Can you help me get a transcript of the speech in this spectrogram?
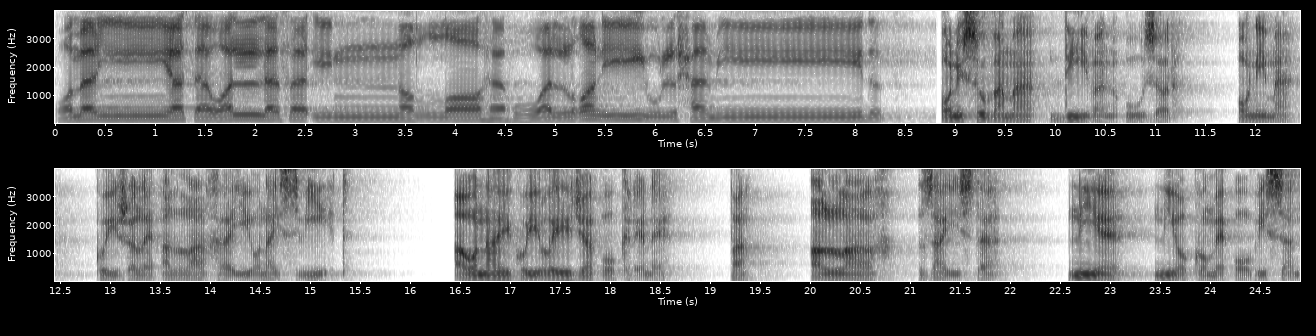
ومن يتول فإن الله هو الغني الحميد Oni su vama divan uzor, onima koji žele Allaha i onaj svijet. a onaj koji leđa okrene, pa Allah zaista nije ni o kome ovisan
